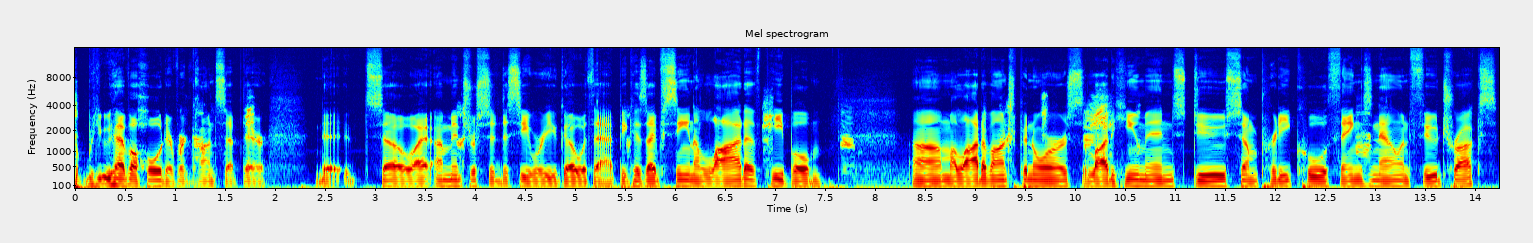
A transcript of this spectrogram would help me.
you have a whole different concept there. Eh, so I, I'm interested to see where you go with that because I've seen a lot of people um, a lot of entrepreneurs, a lot of humans do some pretty cool things now in food trucks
